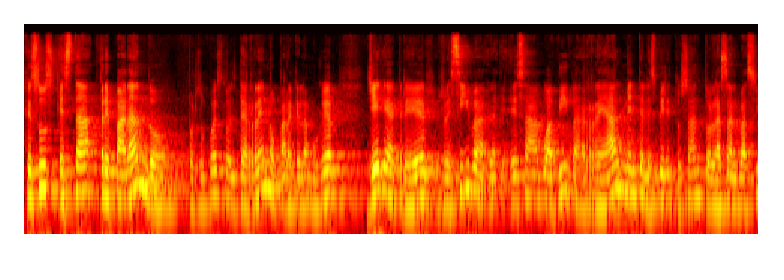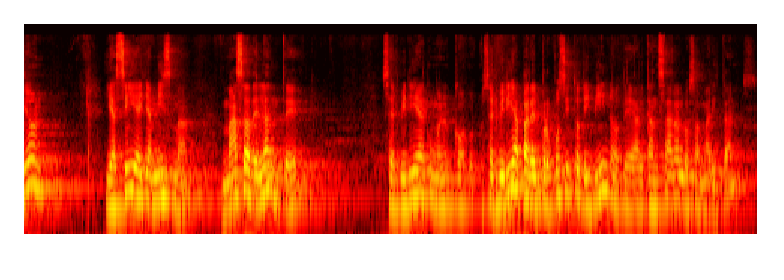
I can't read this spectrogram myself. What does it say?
Jesús está preparando, por supuesto, el terreno para que la mujer llegue a creer, reciba esa agua viva, realmente el Espíritu Santo, la salvación. Y así ella misma, más adelante, serviría, serviría para el propósito divino de alcanzar a los samaritanos.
